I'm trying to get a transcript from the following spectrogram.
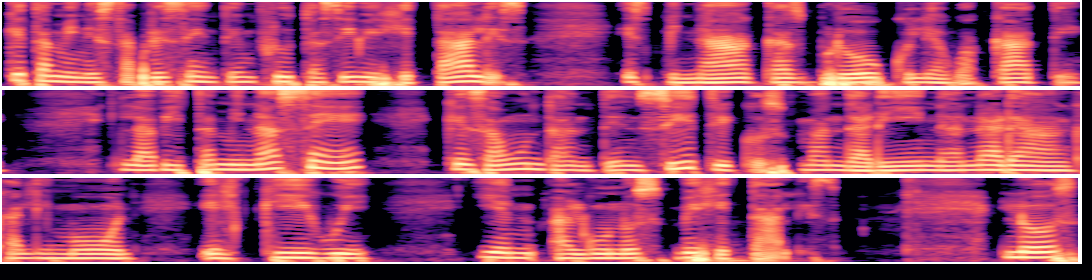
que también está presente en frutas y vegetales, espinacas, brócoli, aguacate, la vitamina C, que es abundante en cítricos, mandarina, naranja, limón, el kiwi y en algunos vegetales. Los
